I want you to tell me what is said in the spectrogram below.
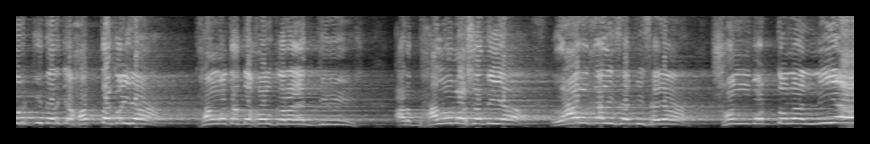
তুর্কিদেরকে হত্যা কইরা ক্ষমতা দখল করা এক জিনিস, আর ভালোবাসা দিয়া লাল গালিচা বিছাইয়া সংবর্ধনা নিয়া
